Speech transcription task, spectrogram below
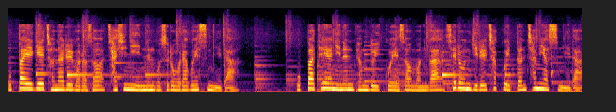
오빠에게 전화를 걸어서 자신이 있는 곳으로 오라고 했습니다. 오빠 태연이는 병도 있고 해서 뭔가 새로운 길을 찾고 있던 참이었습니다.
